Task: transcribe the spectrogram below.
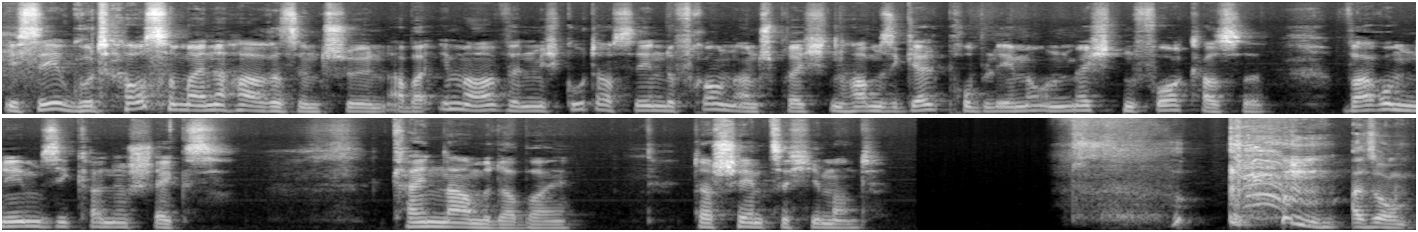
Ich sehe gut aus und meine Haare sind schön. Aber immer, wenn mich gut aussehende Frauen ansprechen, haben sie Geldprobleme und möchten Vorkasse. Warum nehmen sie keine Schecks? Kein Name dabei. Da schämt sich jemand. Also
